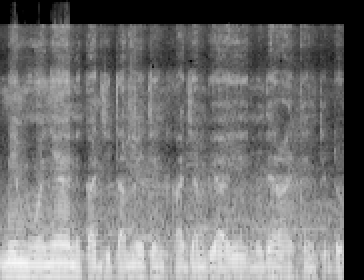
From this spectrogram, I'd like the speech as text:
mimi mwenyewe nikajita meeting nikajambia hii ni the right thing to do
